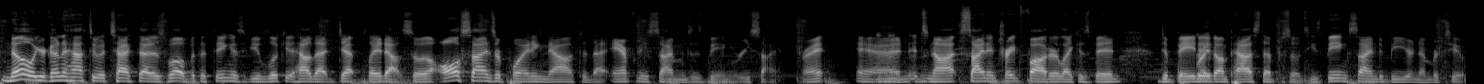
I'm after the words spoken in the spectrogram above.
no, you're going to have to attack that as well. But the thing is, if you look at how that depth played out, so all signs are pointing now to that Anthony Simons is being re-signed, right? Mm-hmm, and it's mm-hmm. not sign and trade fodder like has been debated Right. on past episodes. He's being signed to be your number two.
